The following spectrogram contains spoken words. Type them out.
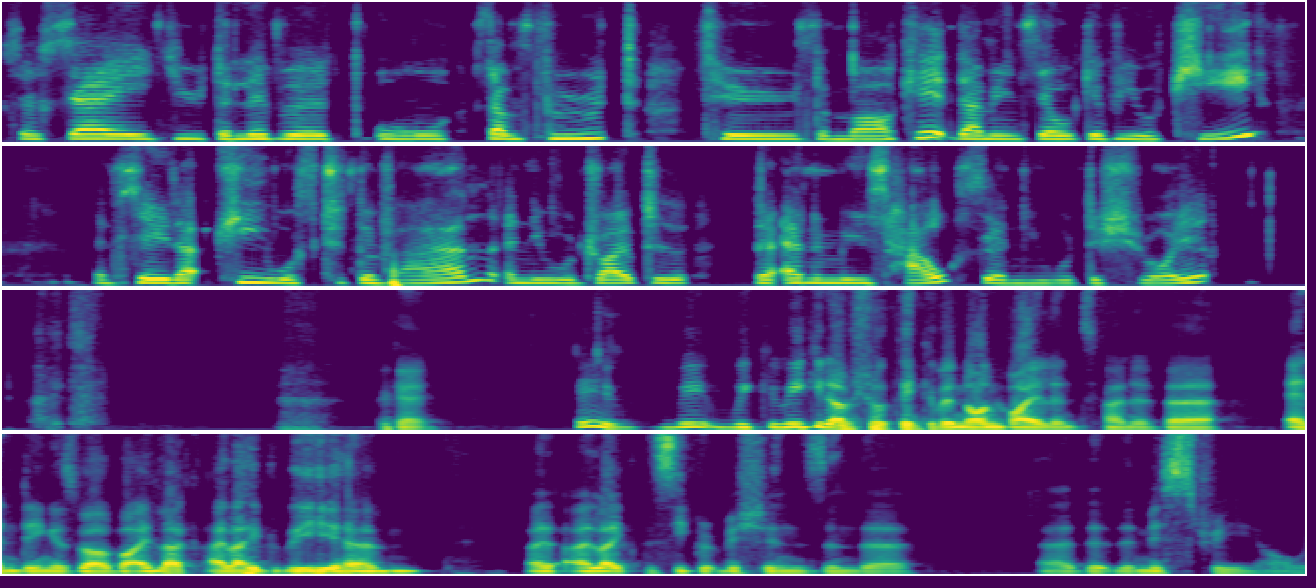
So, say you delivered or some food to the market, that means they'll give you a key, and say that key was to the van, and you would drive to the enemy's house and you would destroy it. Okay. Hey, we we could we could I'm sure think of a non-violent kind of uh, ending as well. But I like I like the um I, I like the secret missions and the uh, the the mystery. Oh,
